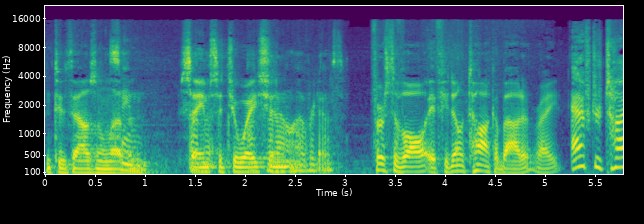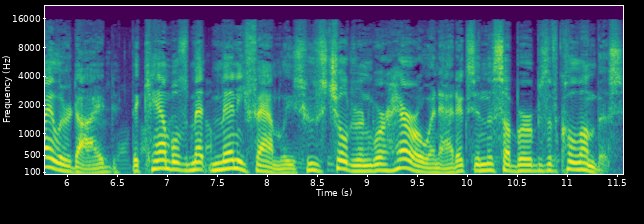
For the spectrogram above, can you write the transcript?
in 2011. Same, Same situation. overdose. First of all, if you don't talk about it, right? After Tyler died, the Campbells met many families whose children were heroin addicts in the suburbs of Columbus.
